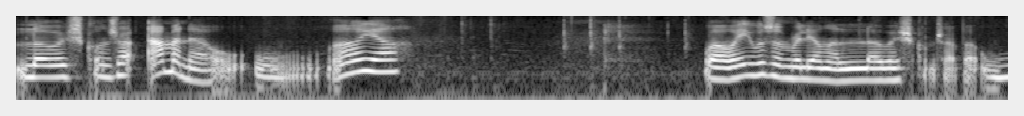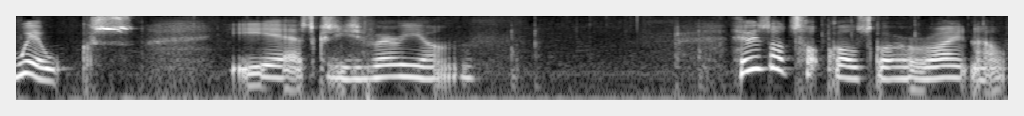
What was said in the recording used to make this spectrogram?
lowish contract? Amanel. Ooh, oh yeah. Well, he wasn't really on a lowish contract, but Wilks. Yes, because he's very young. Who's our top goal scorer right now?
